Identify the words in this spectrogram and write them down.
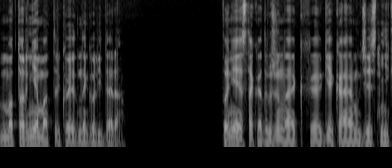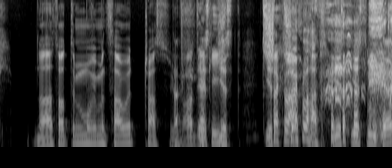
motor nie ma tylko jednego lidera. To nie jest taka drużyna jak e, GKM, gdzie jest Niki. No a to o tym mówimy cały czas już. Tak. Od jest, jakichś jest, jest, trzech lat. Trzech lat. jest, jest Mikel,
